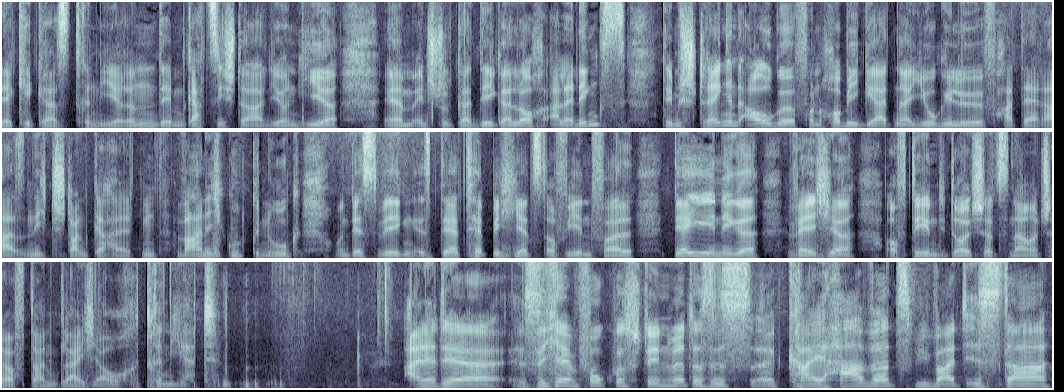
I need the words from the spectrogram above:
der Kickers trainieren, dem Gazzi-Stadion hier ähm, in Stuttgart-Degerloch. Allerdings, dem strengen Auge von Hobbygärtner Jogi Löw hat der Rasen nicht standgehalten, war nicht gut genug und deswegen ist der Teppich jetzt auf jeden Fall derjenige, welcher, auf dem die deutsche Nationalmannschaft dann gleich auch trainiert. Einer, der sicher im Fokus stehen wird, das ist äh, Kai Havertz. Wie weit ist da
